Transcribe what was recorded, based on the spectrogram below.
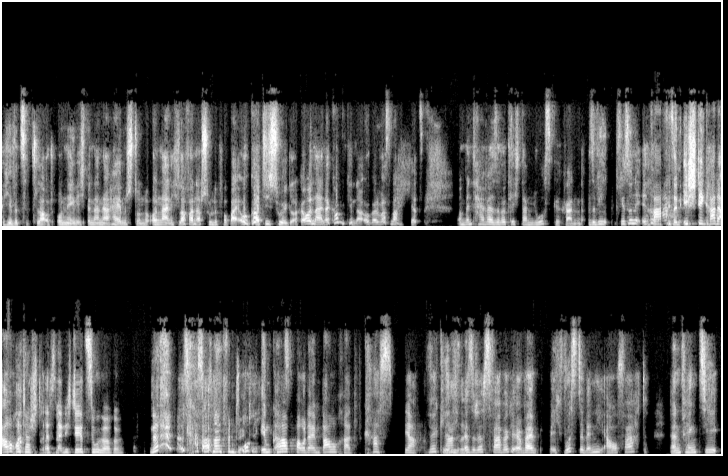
hier wird's jetzt laut. Oh nee, ich bin an einer halben Stunde. Oh nein, ich laufe an der Schule vorbei. Oh Gott, die Schulglocke. Oh nein, da kommen Kinder. Oh Gott, was mache ich jetzt? Und bin teilweise wirklich dann losgerannt. Also wie, wie so eine Irre. Wahnsinn. Ich stehe gerade auch unter Stress, wenn ich dir zuhöre. Ne? Das Krass, was man für einen Druck im krass. Körper oder im Bauch hat. Krass. Ja. Wirklich. Wahnsinn. Also das war wirklich, weil ich wusste, wenn die aufwacht, dann fängt sie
